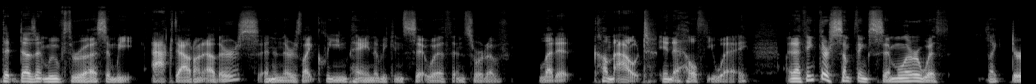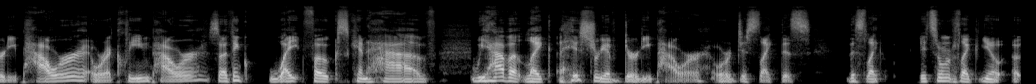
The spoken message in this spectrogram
that doesn't move through us and we act out on others. And then there's like clean pain that we can sit with and sort of let it come out in a healthy way. And i think there's something similar with like dirty power or a clean power. So i think white folks can have we have a like a history of dirty power or just like this this like it's sort of like you know uh,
